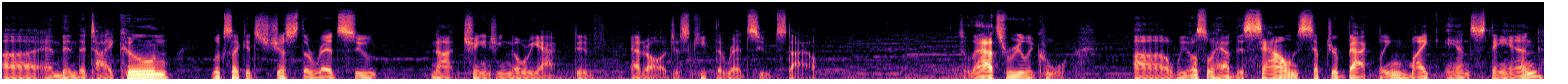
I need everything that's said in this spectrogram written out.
Uh, and then the Tycoon looks like it's just the red suit, not changing, no reactive at all. Just keep the red suit style. So that's really cool. Uh, we also have the Sound Scepter back bling, mic and stand.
